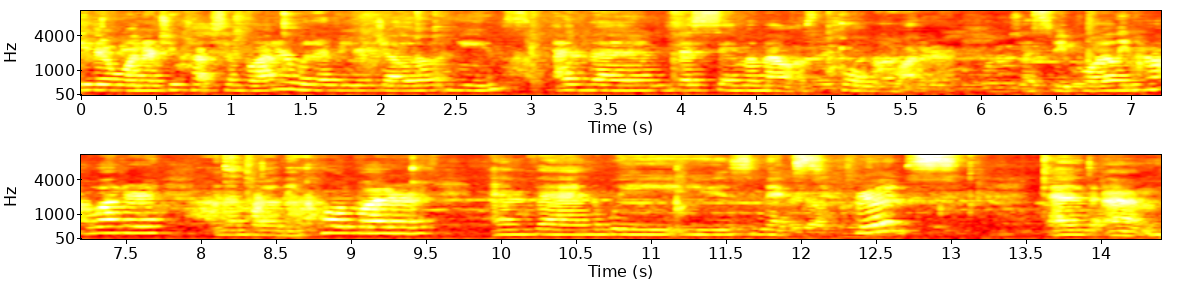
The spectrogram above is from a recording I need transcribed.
either one or two cups of water, whatever your jello needs, and then the same amount of cold water. Has to be boiling hot water, and then boiling cold water, and then we use mixed fruits, and um,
